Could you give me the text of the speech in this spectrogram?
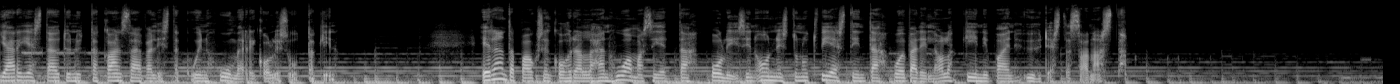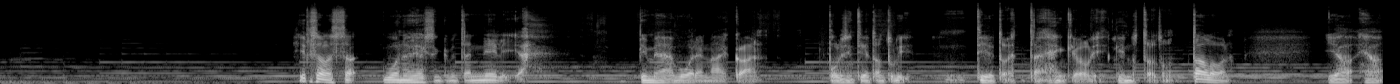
järjestäytynyttä kansainvälistä kuin huumerikollisuuttakin. Erään tapauksen kohdalla hän huomasi, että poliisin onnistunut viestintä voi välillä olla kiinni vain yhdestä sanasta – Hirsalassa vuonna 1994 pimeään vuoden aikaan poliisin tietoon tuli tieto, että henkilö oli linnoittautunut taloon ja, ja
